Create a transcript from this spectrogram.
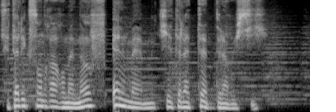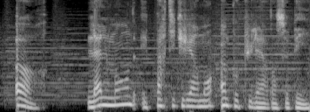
c'est Alexandra Romanov elle-même qui est à la tête de la Russie. Or, l'Allemande est particulièrement impopulaire dans ce pays.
